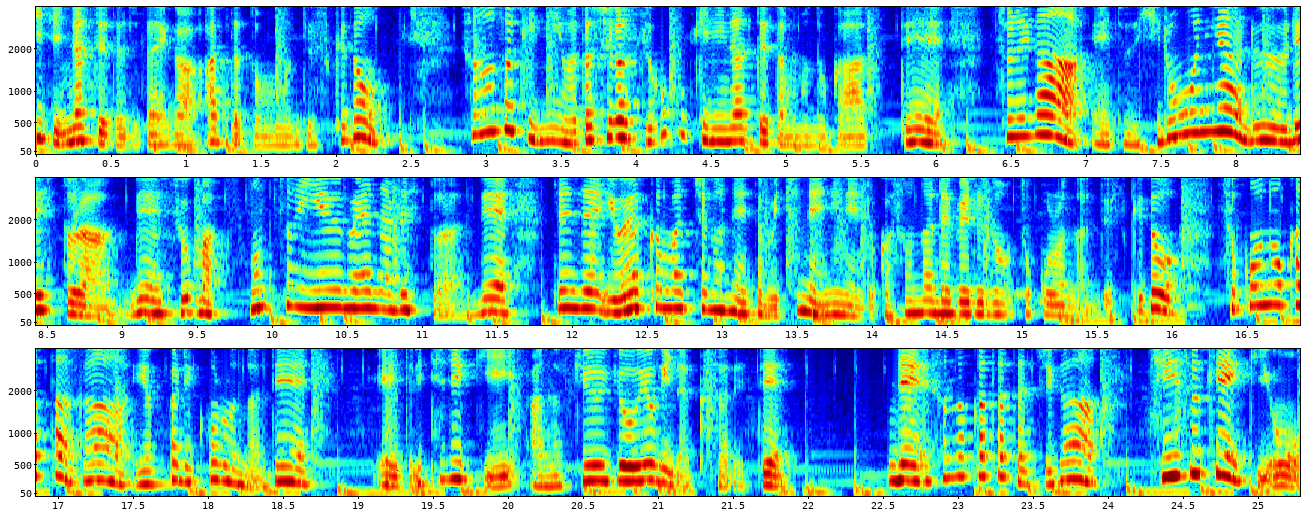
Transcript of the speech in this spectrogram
記事になってた時代があったと思うんですけどその時に私がすごく気になってたものがあってそれが、えーとね、広尾にあるレストランですご、まあ、本当に有名なレストランで全然予約待ちがね多分1年2年とかそんなレベルのところなんですけどそこの方がやっぱりコロナで、えーと、一時期あの休業を余儀なくされてでその方たちがチーズケーキを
